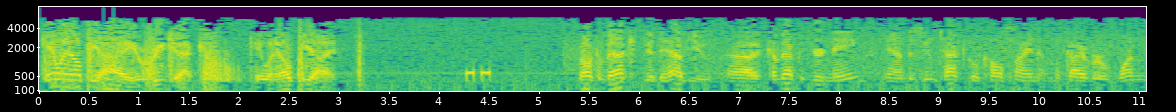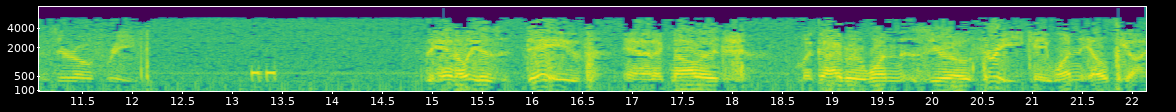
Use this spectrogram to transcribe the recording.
K1 LPI, recheck. K1 LPI. Welcome back. Good to have you. Uh, come back with your name and assume tactical call sign MacGyver 103. The handle is Dave, and acknowledge MacGyver 103, K1 LPI.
